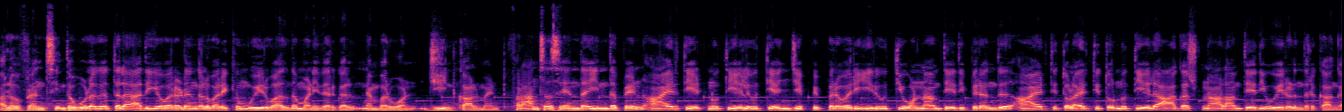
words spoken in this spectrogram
ஹலோ ஃப்ரெண்ட்ஸ் இந்த உலகத்தில் அதிக வருடங்கள் வரைக்கும் உயிர் வாழ்ந்த மனிதர்கள். நம்பர் ஒன் ஜீன் கால்மெண்ட் பிரான்ஸை சேர்ந்த இந்த பெண் ஆயிரத்தி எட்நூற்றி எழுபத்தி அஞ்சு பிப்ரவரி இருபத்தி ஒன்றாம் தேதி பிறந்து ஆயிரத்தி தொள்ளாயிரத்தி தொண்ணூற்றி ஏழு ஆகஸ்ட் நாலாம் தேதி உயிரிழந்திருக்காங்க.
